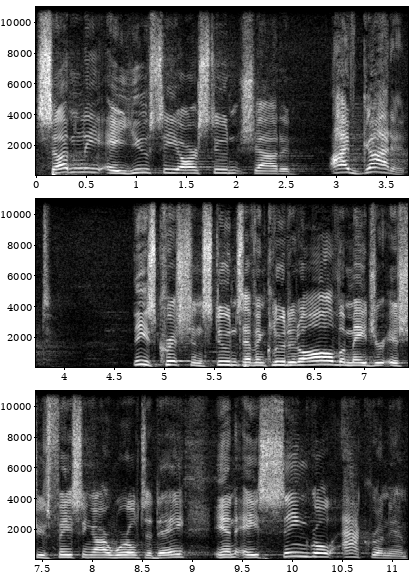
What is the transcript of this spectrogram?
Suddenly, a UCR student shouted, I've got it. These Christian students have included all the major issues facing our world today in a single acronym.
